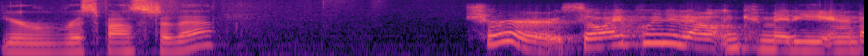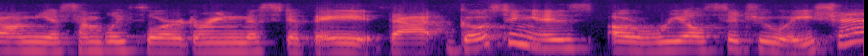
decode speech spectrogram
Your response to that? Sure. So I pointed out in committee and on the assembly floor during this debate that ghosting is a real situation,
